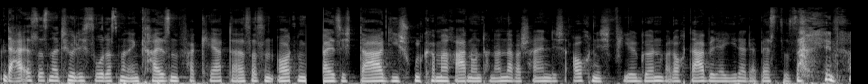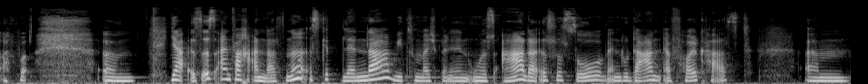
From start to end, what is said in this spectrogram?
Da ist es natürlich so, dass man in Kreisen verkehrt, da ist das in Ordnung, weil sich da die Schulkameraden untereinander wahrscheinlich auch nicht viel gönnen, weil auch da will ja jeder der Beste sein. Aber ähm, ja, es ist einfach anders. Ne? Es gibt Länder, wie zum Beispiel in den USA, da ist es so, wenn du da einen Erfolg hast, ähm,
